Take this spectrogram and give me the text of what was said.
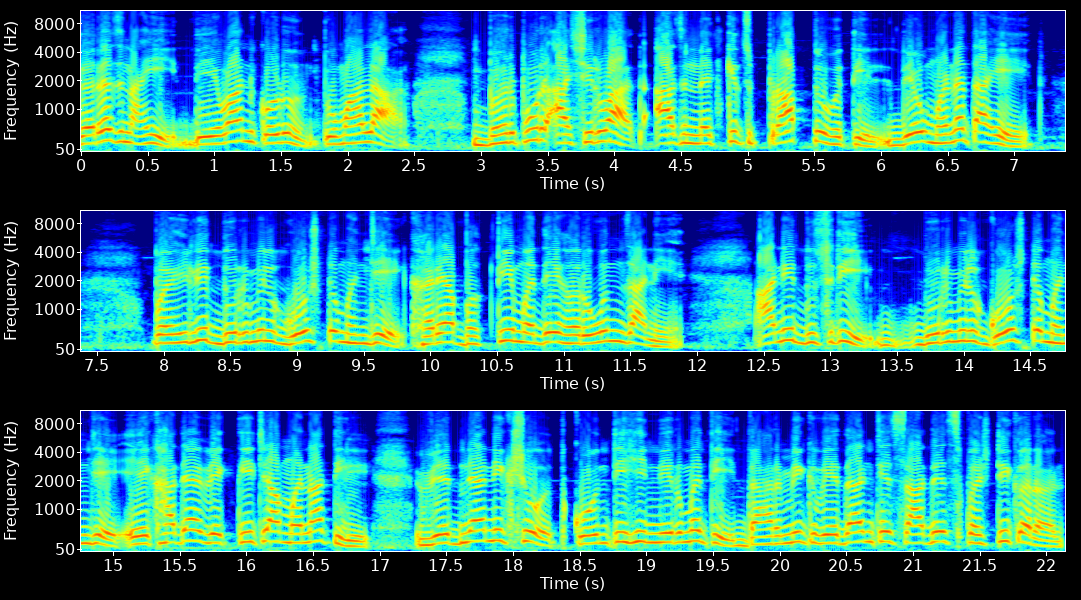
गरज नाही. देवांकडून तुम्हाला भरपूर आशीर्वाद आज नक्कीच प्राप्त होतील. देव म्हणत आहेत पहिली दुर्मिळ गोष्ट म्हणजे खऱ्या भक्तीमध्ये हरवून जाणे. आणि दुसरी दुर्मिळ गोष्ट म्हणजे एखाद्या व्यक्तीच्या मनातील वैज्ञानिक शोध कोणतीही निर्मिती धार्मिक वेदांचे साधे स्पष्टीकरण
